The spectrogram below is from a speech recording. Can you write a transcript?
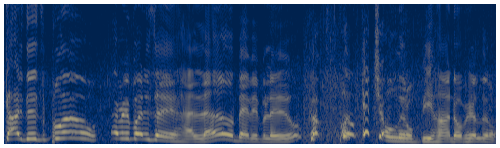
Guys, it's Blue. Everybody say hello, baby Blue. Come, Blue, get your little behind over here, little,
